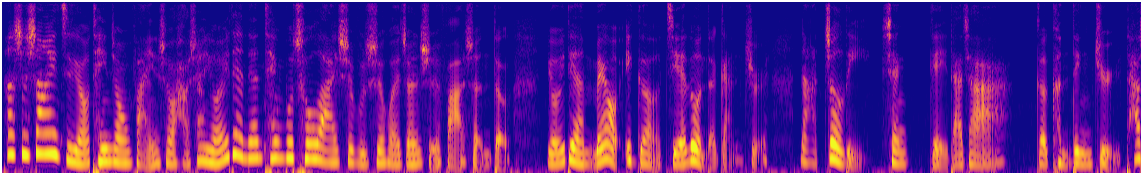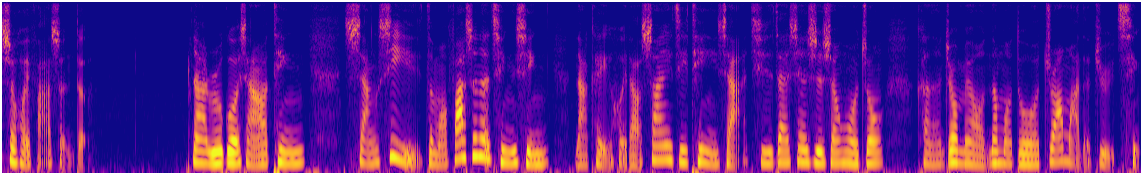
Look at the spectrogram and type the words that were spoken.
但是上一集有听众反映说，好像有一点点听不出来是不是会真实发生的，有一点没有一个结论的感觉。那这里先给大家。个肯定句，它是会发生的。那如果想要听详细怎么发生的情形，那可以回到上一集听一下。其实，在现实生活中，可能就没有那么多 drama 的剧情。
